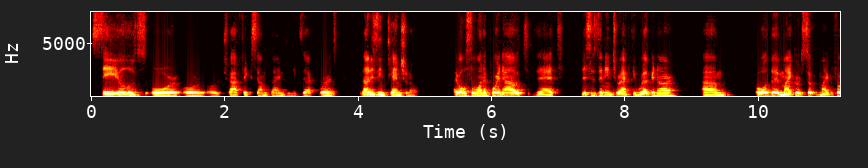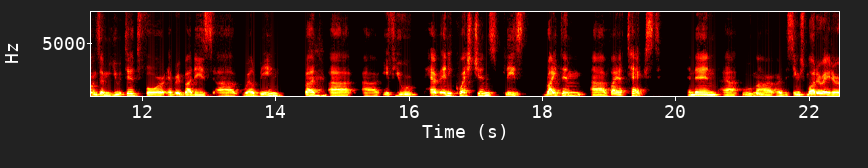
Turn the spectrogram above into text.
sales or or, or traffic sometimes in exact words. That is intentional. I also want to point out that this is an interactive webinar. Um, all the microphones are muted for everybody's uh, well-being. But mm-hmm. uh, uh, if you have any questions, please write them uh, via text, and then uh, Uma, our distinguished moderator,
